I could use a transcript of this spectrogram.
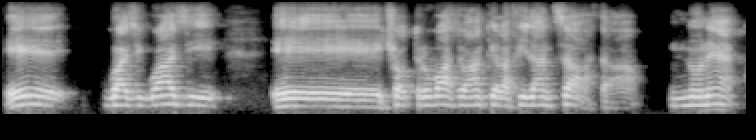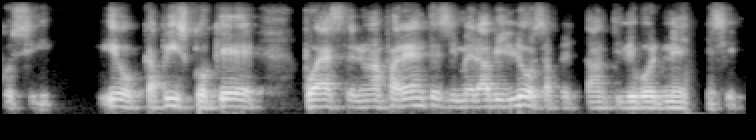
e quasi quasi e ci ho trovato anche la fidanzata, non è così. Io capisco che può essere una parentesi meravigliosa per tanti livornesi,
